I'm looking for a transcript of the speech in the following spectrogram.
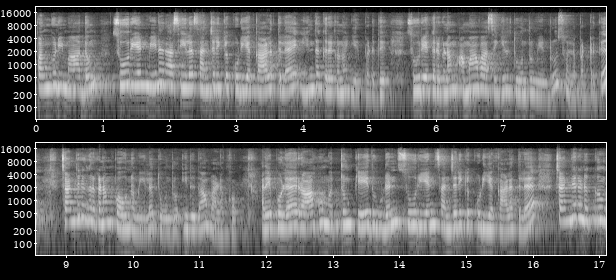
பங்குனி மாதம் சூரியன் மீனராசியில் சஞ்சரிக்கக்கூடிய காலத்தில் இந்த கிரகணம் ஏற்படுது. சூரிய கிரகணம் அமாவாசையில் தோன்றும் என்றும் சொல்லப்பட்டிருக்கு. சந்திர கிரகணம் பௌர்ணமியில் தோன்றும். இதுதான் வழக்கம். அதே போல் ராகு மற்றும் கேதுவுடன் சூரியன் சஞ்சரிக்கக்கூடிய காலத்தில் சந்திரனுக்கும்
